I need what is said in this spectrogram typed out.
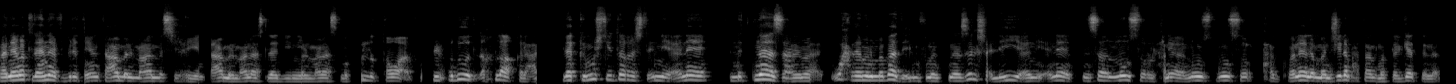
فانا مثلا هنا في بريطانيا نتعامل مع مسيحيين نتعامل مع ناس لا دينيين مع ناس من كل الطوائف في حدود الأخلاق العادية. لكن مش لدرجة إني أنا نتنازع عن- واحدة من المبادئ اللي ما نتنازلش اللي هي أني أنا إنسان ننصر الحياة ننصر ننصر حق فانا لما نجي نبحث عن مثل لقيت أنا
